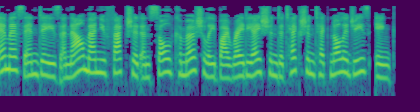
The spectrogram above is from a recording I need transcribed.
MSNDs are now manufactured and sold commercially by Radiation Detection Technologies, Inc.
